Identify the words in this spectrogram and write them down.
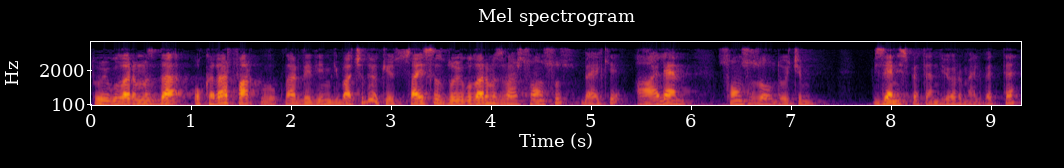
Duygularımızda o kadar farklılıklar dediğim gibi açılıyor ki sayısız duygularımız var sonsuz belki. Alem sonsuz olduğu için bize nispeten diyorum elbette.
